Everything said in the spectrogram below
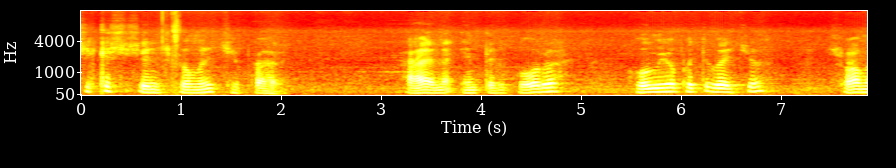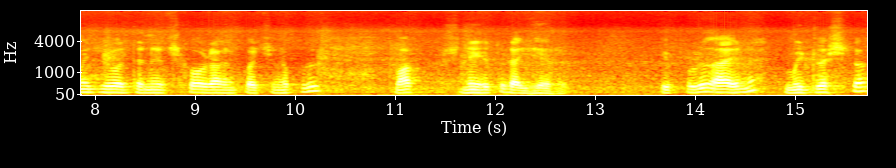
చికిత్స చేయించుకోమని చెప్పారు. ఆయన ఇంతకు పూర్వ హోమియోపతి వైద్యం స్వామీజీ వద్ద నేర్చుకోవడానికి వచ్చినప్పుడు మాకు స్నేహితుడు అయ్యారు. ఇప్పుడు ఆయన మిడ్ వెస్ట్లో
